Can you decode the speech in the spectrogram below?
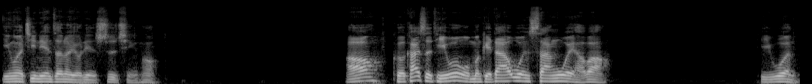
因为今天真的有点事情，哈。好，可开始提问。我们给大家问三位，好不好？提问，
